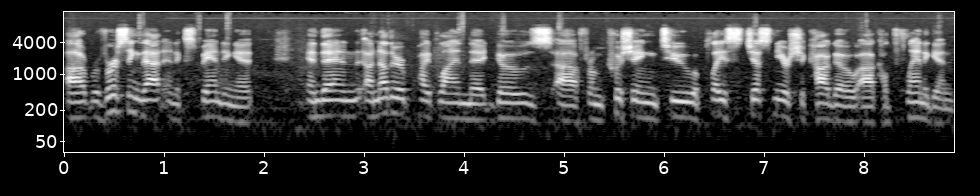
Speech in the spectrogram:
uh, reversing that and expanding it and then another pipeline that goes uh, from Cushing to a place just near Chicago uh, called Flanagan,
